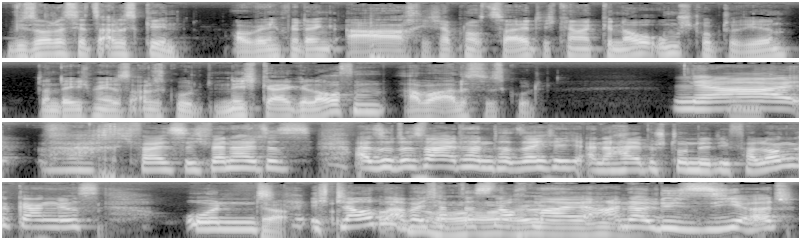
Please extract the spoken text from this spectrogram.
Wie soll das jetzt alles gehen? Aber wenn ich mir denke, ach, ich habe noch Zeit, ich kann das genau umstrukturieren, dann denke ich mir, ist alles gut. Nicht geil gelaufen, aber alles ist gut. Ja, ach, ich weiß nicht, wenn halt das, also das war halt dann tatsächlich eine halbe Stunde, die verloren gegangen ist. Und Ja. ich glaube, aber ich habe das noch mal Nein. analysiert.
